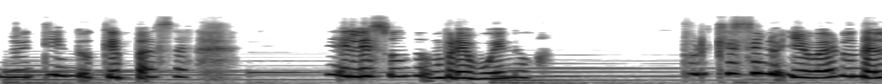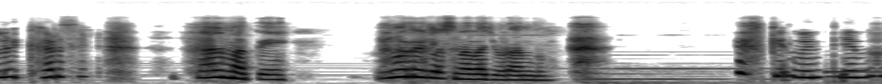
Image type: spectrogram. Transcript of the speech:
No entiendo qué pasa. Él es un hombre bueno. ¿Por qué se lo llevaron a la cárcel? Cálmate. No arreglas nada llorando. Es que no entiendo.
